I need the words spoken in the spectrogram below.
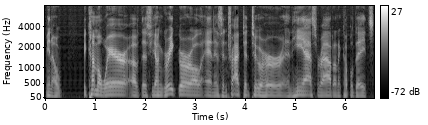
you know, become aware of this young Greek girl and is attracted to her, and he asks her out on a couple dates.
